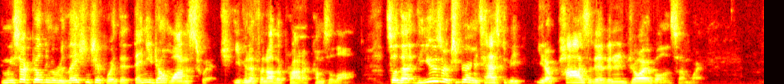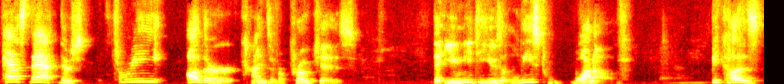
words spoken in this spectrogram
And when you start building a relationship with it, then you don't want to switch, even if another product comes along. So the, the user experience has to be, you know, positive and enjoyable in some way. Past that, there's three other kinds of approaches that you need to use at least one of because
